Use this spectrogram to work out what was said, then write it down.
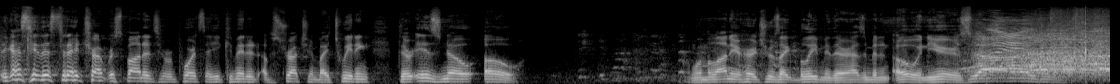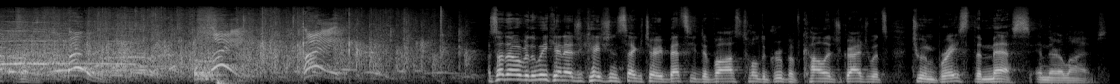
You guys see this today? Trump responded to reports that he committed obstruction by tweeting, There is no O. When Melania heard, she was like, Believe me, there hasn't been an O in years. I saw that over the weekend, Education Secretary Betsy DeVos told a group of college graduates to embrace the mess in their lives.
